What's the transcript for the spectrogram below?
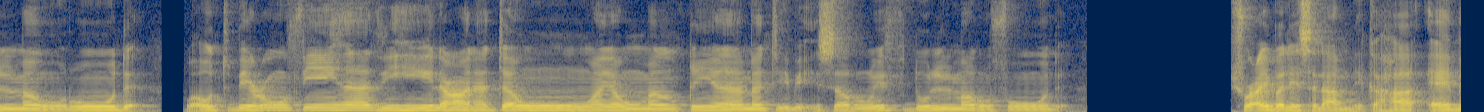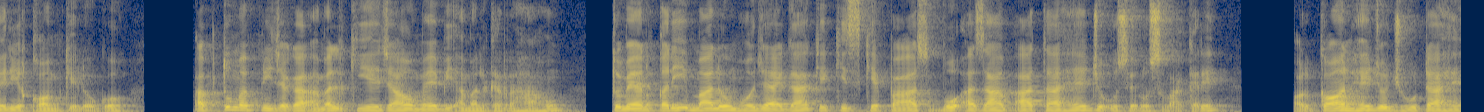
الْمَوْرُودُ وَأُتْبِعُوا فِي هَذِهِ لَعْنَةً وَيَوْمَ الْقِيَامَةِ بِئْسَ الرِّفْدُ الْمَرْفُودُ شعیب علیہ السلام نے کہا، اے میری قوم کے لوگوں اب تم اپنی جگہ عمل کیے جاؤ، میں بھی عمل کر رہا ہوں۔ تمہیں انقریب معلوم ہو جائے گا کہ کس کے پاس وہ عذاب آتا ہے جو اسے رسوا کرے، اور کون ہے جو جھوٹا ہے۔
